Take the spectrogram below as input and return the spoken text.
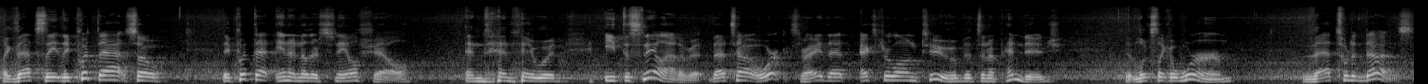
Like that's, they, they put that, so they put that in another snail shell and then they would eat the snail out of it. That's how it works, right? That extra long tube that's an appendage it looks like a worm, that's what it does.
